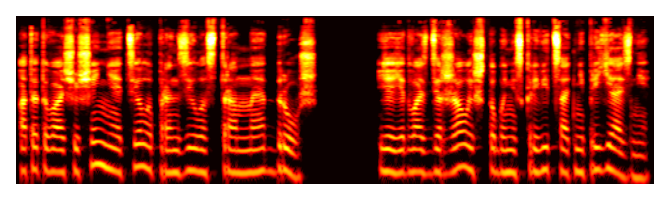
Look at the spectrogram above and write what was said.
От этого ощущения тело пронзила странная дрожь. Я едва сдержалась, чтобы не скривиться от неприязни.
